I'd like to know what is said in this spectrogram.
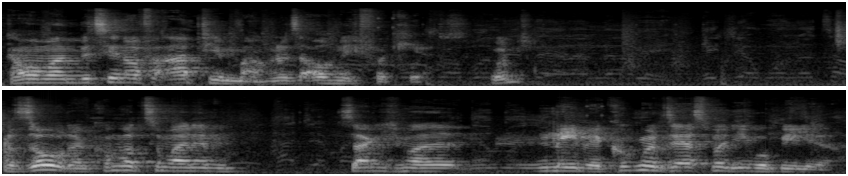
Kann man mal ein bisschen auf A-Team machen, ist auch nicht verkehrt. Gut. So, dann kommen wir zu meinem, sag ich mal, nee, wir gucken uns erstmal die Immobilie an.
